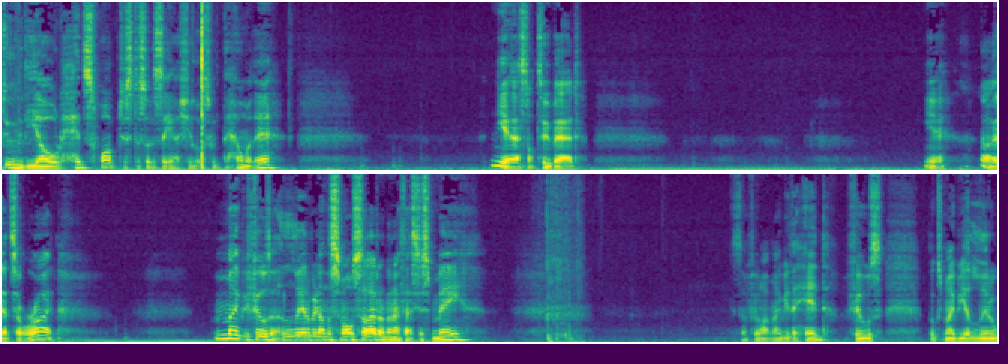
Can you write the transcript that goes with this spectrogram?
do the old head swap just to sort of see how she looks with the helmet there. Yeah, that's not too bad. Yeah, Oh, that's all right. Maybe feels a little bit on the small side. I don't know if that's just me. So I feel like maybe the head feels, looks maybe a little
